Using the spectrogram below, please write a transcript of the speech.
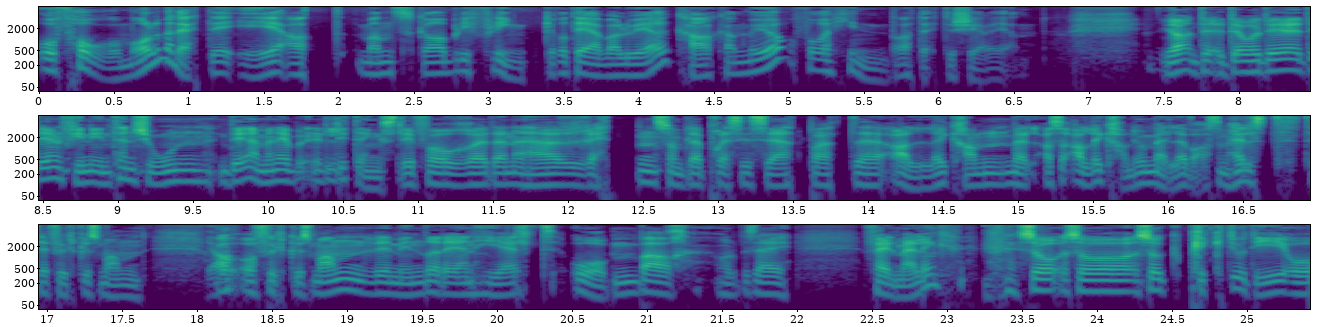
og formålet med dette er at man skal bli flinkere til å evaluere hva kan vi gjøre for å hindre at dette skjer igjen. Ja, det, det, det, det er en fin intensjon, det, men jeg er litt engstelig for eh, denne her retten som blir presisert på at eh, alle kan, melde, altså alle kan jo melde hva som helst til fylkesmannen. Ja. Og, og fylkesmannen, ved mindre det er en helt åpenbar holdt på å si, feilmelding, så, så, så plikter jo de å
